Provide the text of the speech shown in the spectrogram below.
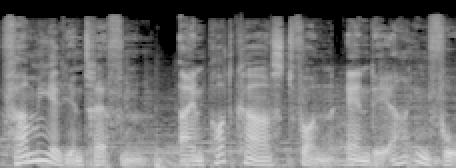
Familientreffen, ein Podcast von NDR Info.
